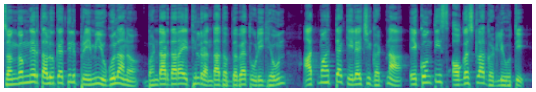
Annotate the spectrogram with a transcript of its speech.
संगमनेर तालुक्यातील प्रेमी युगुलानं भंडारदारा येथील रंधा धबधब्यात उडी घेऊन आत्महत्या केल्याची घटना एकोणतीस ऑगस्टला घडली होती.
